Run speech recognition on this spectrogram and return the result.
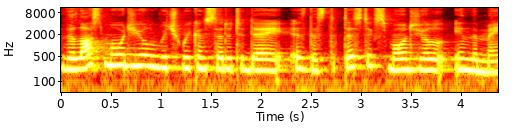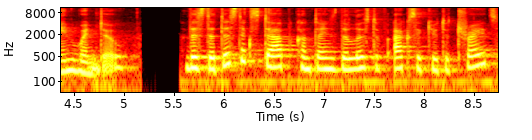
The last module which we consider today is the Statistics module in the main window. The Statistics tab contains the list of executed trades,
